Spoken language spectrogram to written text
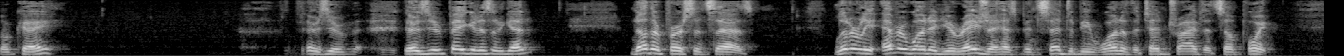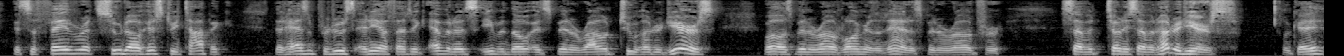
Okay. There's your there's your paganism again. Another person says, literally everyone in Eurasia has been said to be one of the ten tribes at some point. It's a favorite pseudo history topic that hasn't produced any authentic evidence, even though it's been around 200 years. Well, it's been around longer than that. It's been around for 2,700 years. Okay?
